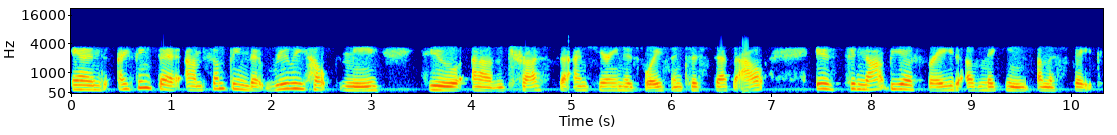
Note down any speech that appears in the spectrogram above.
And I think that um, something that really helped me to um, trust that I'm hearing his voice and to step out is to not be afraid of making a mistake.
